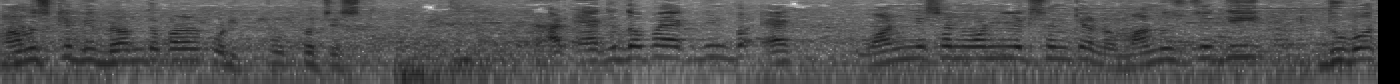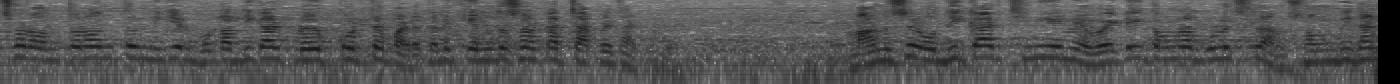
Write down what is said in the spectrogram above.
মানুষকে বিভ্রান্ত করার পরি- প্রচেষ্টা। আর এক দফা একদিন এক ওয়ান নেশন ওয়ান ইলেকশন কেন? মানুষ যদি দু বছর অন্তর অন্তর নিজের ভোটাধিকার প্রয়োগ করতে পারে, তাহলে কেন্দ্র সরকার চাপে থাকবে। মানুষের অধিকার ছিনিয়ে নেওয়া, এটাই তো আমরা বলেছিলাম, সংবিধান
